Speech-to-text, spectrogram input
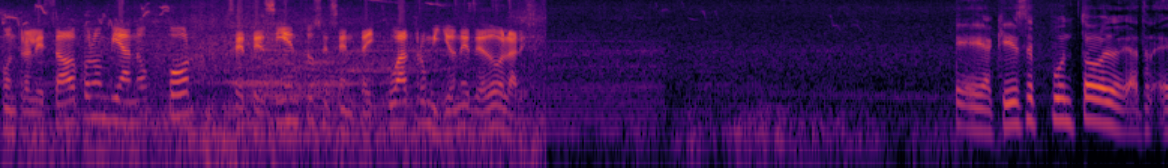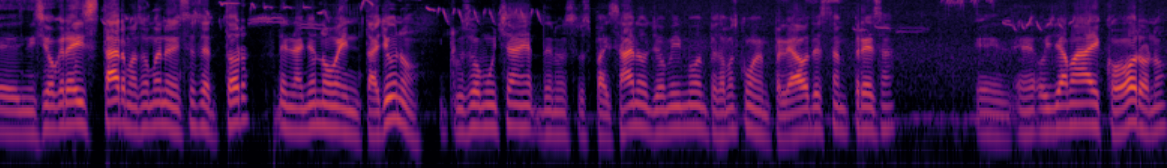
contra el Estado colombiano por 764 millones de dólares. Eh, aquí en este punto eh, inició Grey Star, más o menos en este sector, en el año 91. Incluso muchos de nuestros paisanos, yo mismo empezamos como empleados de esta empresa, hoy llamada Ecooro, ¿no?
